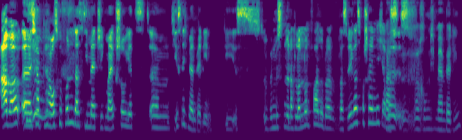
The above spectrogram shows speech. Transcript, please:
Aber äh, ich habe herausgefunden, dass die Magic Mike Show jetzt, ähm, die ist nicht mehr in Berlin. Die ist, wir müssten nur nach London fahren oder Las Vegas wahrscheinlich, aber Was, ist, warum nicht mehr in Berlin?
